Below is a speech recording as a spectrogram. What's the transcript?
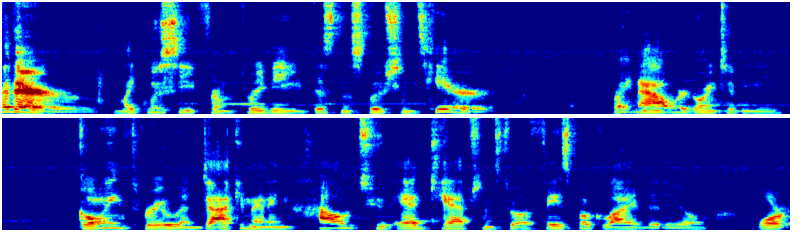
Hi there, Mike Lucy from 3V Business Solutions here. Right now we're going to be going through and documenting how to add captions to a Facebook Live video or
